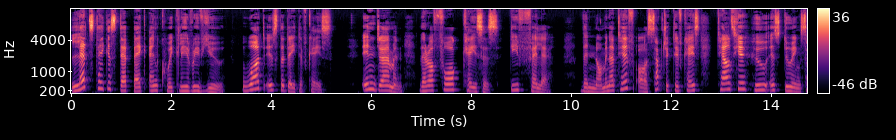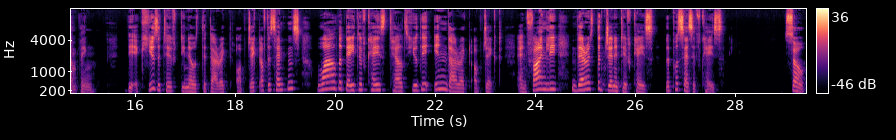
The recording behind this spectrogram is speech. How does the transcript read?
let's take a step back and quickly review. What is the dative case? In German, there are four cases, die Fälle. The nominative or subjective case tells you who is doing something. The accusative denotes the direct object of the sentence, while the dative case tells you the indirect object. And finally, there is the genitive case, the possessive case. So,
